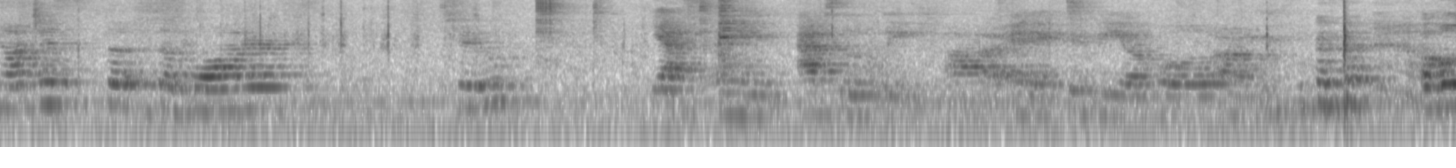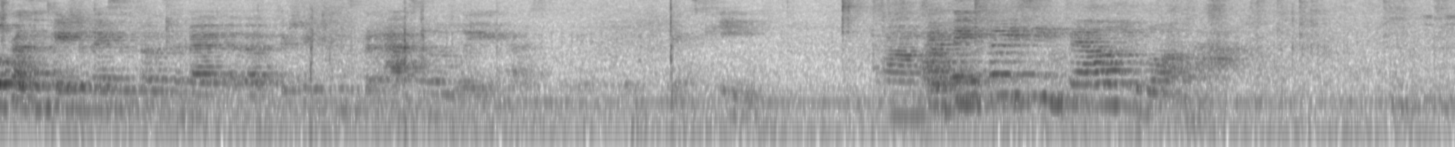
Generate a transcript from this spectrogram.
Not just the, the water too? Yes, I mean, absolutely, uh, and it could be a whole, um, a whole presentation, I suppose, about, about fish species, but absolutely, uh, it's key. Um, I Are they think, placing value on that?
